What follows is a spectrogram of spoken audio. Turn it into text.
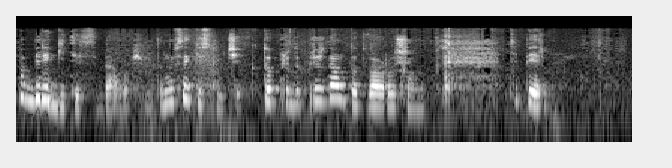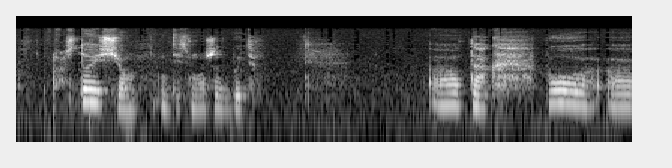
поберегите себя, в общем-то, на всякий случай. Кто предупрежден, тот вооружен. Теперь, что еще здесь может быть? А, так, по а,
